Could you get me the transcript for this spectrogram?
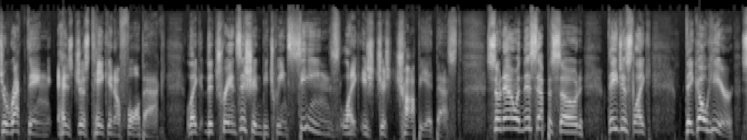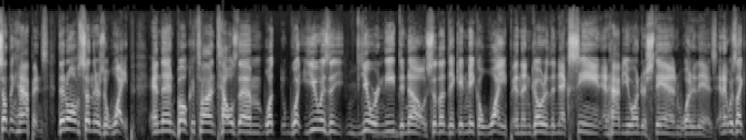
directing has just taken a fall back. Like the transition between scenes like is just choppy at best. So now in this episode, they just like they go here, something happens, then all of a sudden there's a wipe, and then Bo tells them what what you as a viewer need to know so that they can make a wipe and then go to the next scene and have you understand what it is. And it was like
